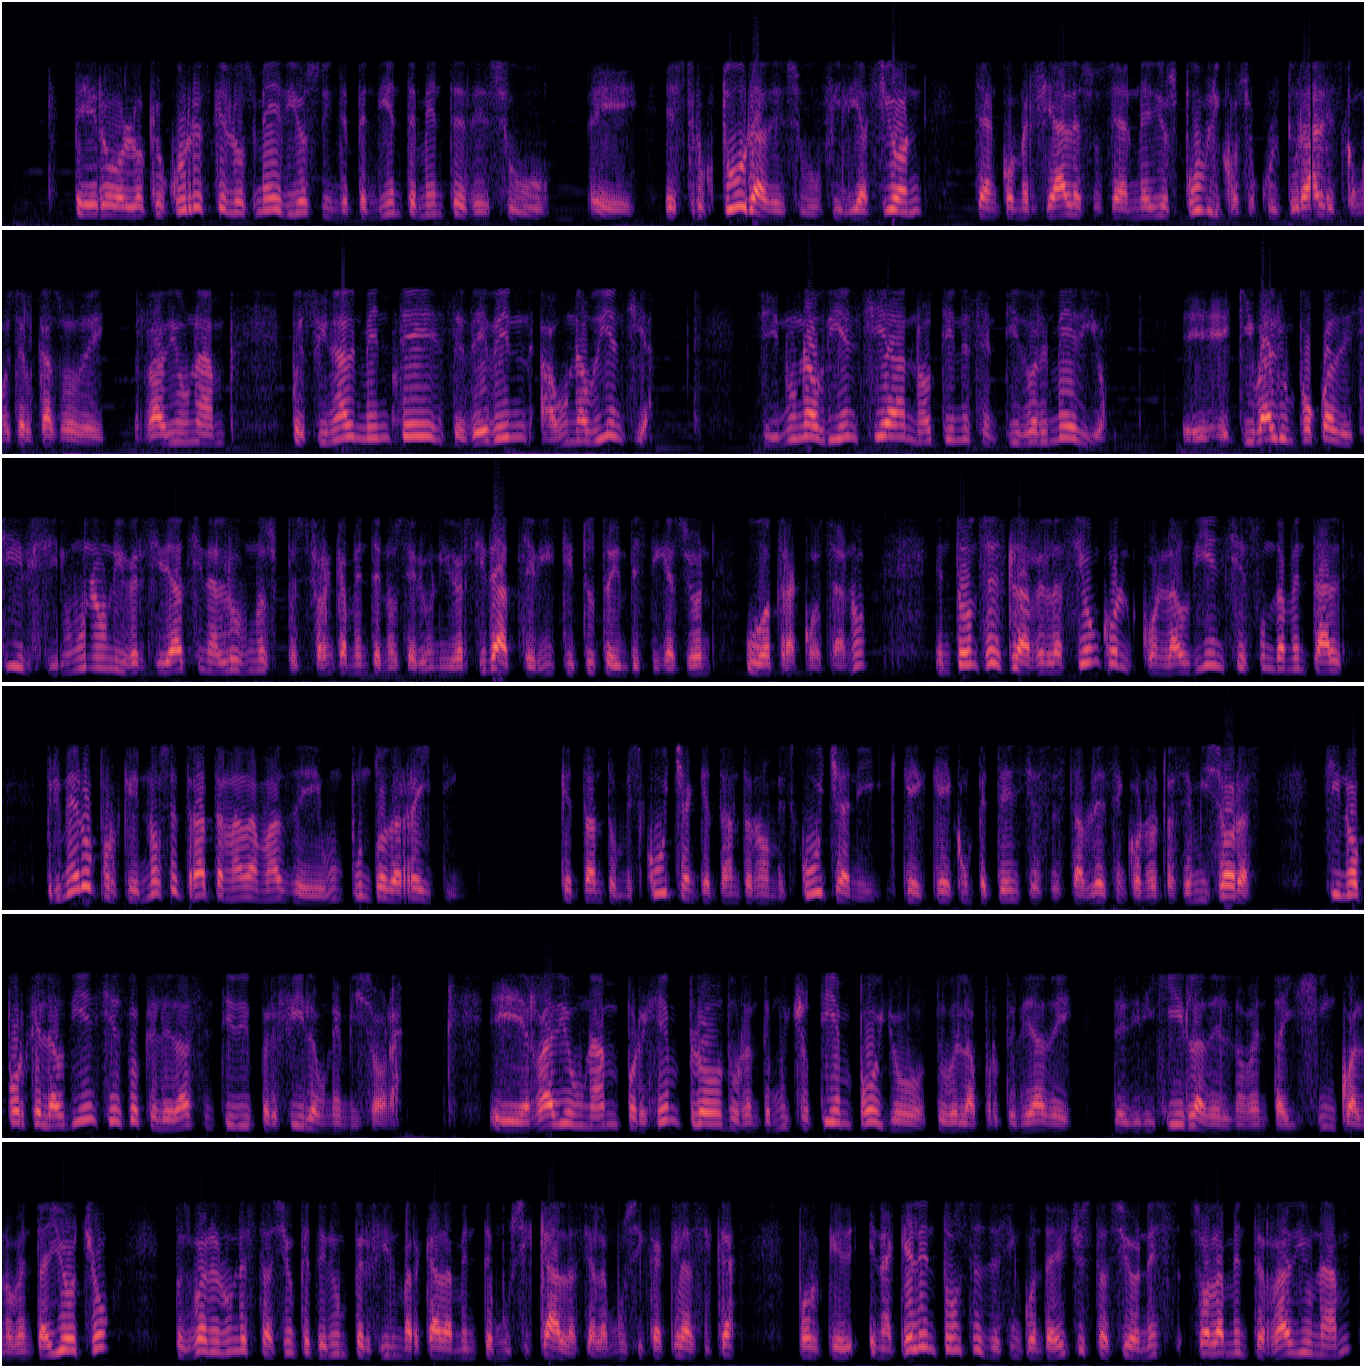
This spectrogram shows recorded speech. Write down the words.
Pero lo que ocurre es que los medios, independientemente de su eh, estructura, de su filiación, sean comerciales o sean medios públicos o culturales, como es el caso de Radio UNAM, pues finalmente se deben a una audiencia. Sin una audiencia no tiene sentido el medio. Eh, equivale un poco a decir, si una universidad sin alumnos, pues francamente no sería universidad, sería instituto de investigación u otra cosa, ¿no? Entonces, la relación con, con la audiencia es fundamental, primero porque no se trata nada más de un punto de rating, qué tanto me escuchan, qué tanto no me escuchan y, qué, qué competencias se establecen con otras emisoras, sino porque la audiencia es lo que le da sentido y perfil a una emisora. Eh, Radio UNAM, por ejemplo, durante mucho tiempo yo tuve la oportunidad de, de dirigirla del 95 al 98, pues bueno, en una estación que tenía un perfil marcadamente musical hacia la música clásica, porque en aquel entonces de 58 estaciones, solamente Radio UNAM,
